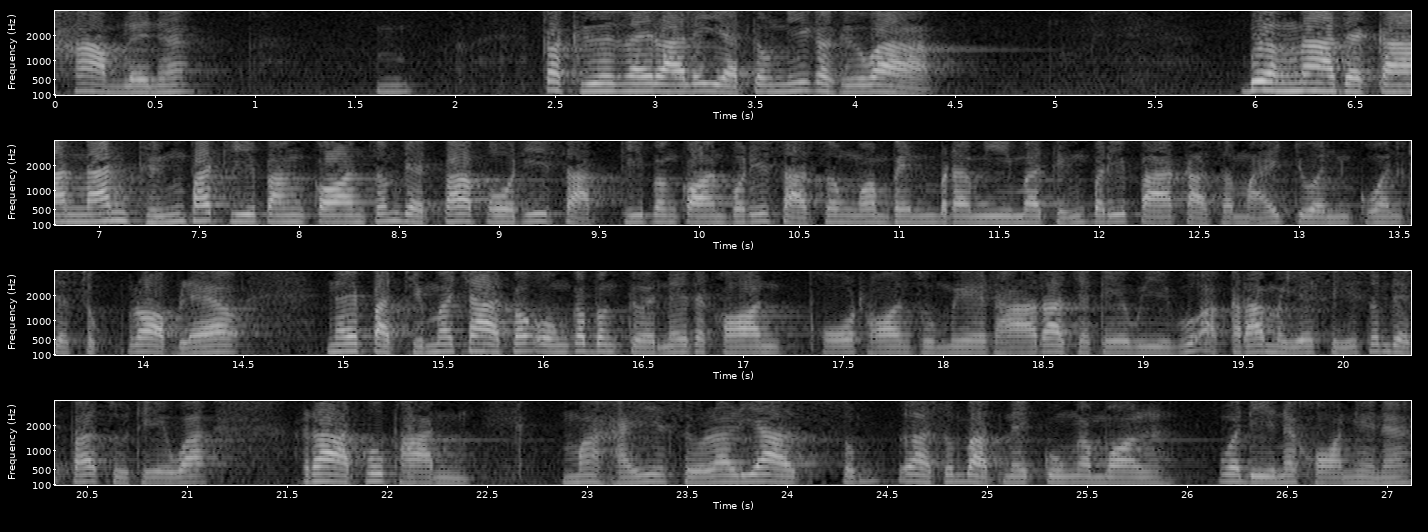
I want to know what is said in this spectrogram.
ข้ามเลยนะ ก็คือในรายละเอียดตรงนี้ก็คือว่า เบื้องหน้าแต่การนั้นถึงพระทีบังกรสมเด็จพระโพธิสัตว์ ทีบังกรโพธิสัตว์ทรงบำเพ็ญบารมีมาถึงปริปากาสมัยจวนควรจะสุกรอบแล้ว ในปัจฉิมชาติพระองค์ก็บังเกิดในตะครโพธรสุเมธาราชเทวีผู้อัครมเหสี สมเด็จพระสุเทวราชผู้พันมหายสุริยาสมราชสมบัติในกรุงอมรวดีนครเนี่ยนะ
